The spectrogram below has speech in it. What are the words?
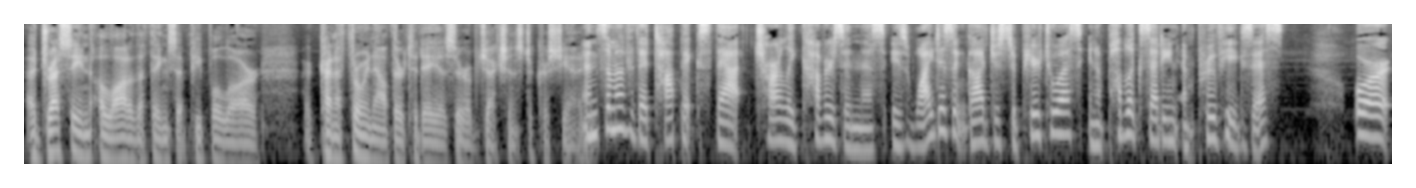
addressing a lot of the things that people are kind of throwing out there today as their objections to Christianity. And some of the topics that Charlie covers in this is why doesn't God just appear to us in a public setting and prove he exists? Or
